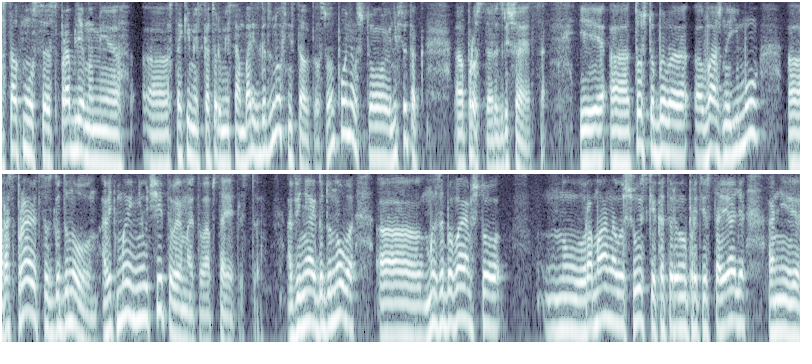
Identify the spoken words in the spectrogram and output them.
столкнулся с проблемами, э, с такими, с которыми и сам Борис Годунов не сталкивался, он понял, что не все так э, просто разрешается. И э, то, что было важно ему, расправиться с Годуновым. А ведь мы не учитываем этого обстоятельства. Обвиняя Годунова, мы забываем, что ну, Романовы, Шуйские, которые ему противостояли, они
